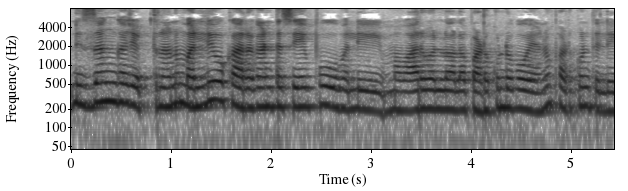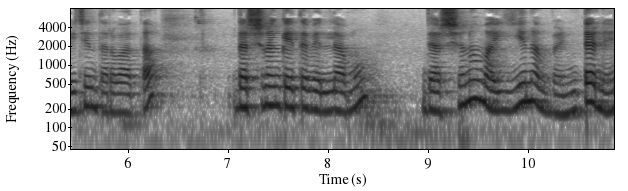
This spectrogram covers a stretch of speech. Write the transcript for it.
నిజంగా చెప్తున్నాను మళ్ళీ ఒక అరగంట సేపు మళ్ళీ మా వారి వల్ల అలా పడుకుంటూ పోయాను. పడుకుంటూ లేచిన తర్వాత దర్శనంకి అయితే వెళ్ళాము. దర్శనం అయిన వెంటనే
